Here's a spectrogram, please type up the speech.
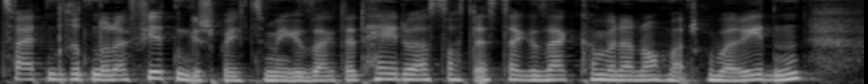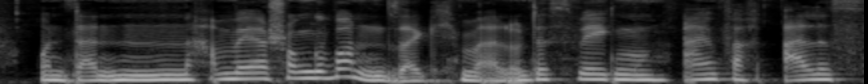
zweiten, dritten oder vierten Gespräch zu mir gesagt hat, hey, du hast doch das da gesagt, können wir da nochmal drüber reden? Und dann haben wir ja schon gewonnen, sag ich mal. Und deswegen einfach alles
